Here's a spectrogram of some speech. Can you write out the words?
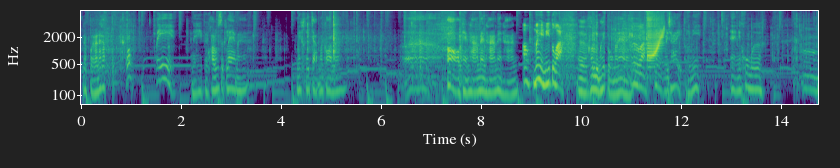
เดี๋ยวเปิดแล้วนะครับปุ๊บนี่นี่เป็นความรู้สึกแรกนะฮะไม่เคยจับมาก่อนเลยอ่าอ๋อแผนฐานแผนฐานแผนฐานเอ้าไม่เห็นมีตัว เออเขาลืมให้ตัวมาแน่เลยเออว่ะไม่ใช่ไอ้นี่ไอ้นี่คู่มืออืม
